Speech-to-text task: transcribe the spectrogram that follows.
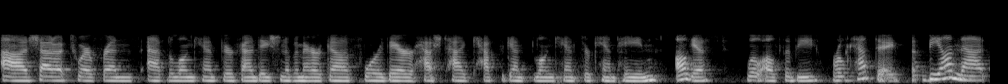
Uh, shout out to our friends at the Lung Cancer Foundation of America for their hashtag Cats Against Lung Cancer campaign. August will also be World Cat Day. But Beyond that,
